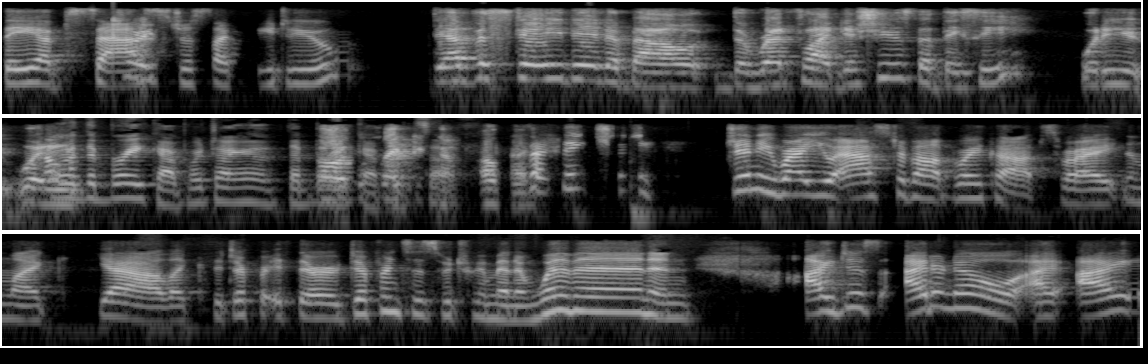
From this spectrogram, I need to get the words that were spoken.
they obsess Right. just like we do. Devastated about the red flag issues that they see. What do you? What do Or you? the breakup. We're talking about the oh, breakup itself. Okay. I think Jenni, right? You asked about breakups, right? And like, yeah, like the different if there are differences between men and women, and I just I don't know. I I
